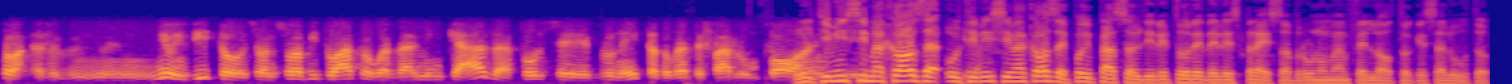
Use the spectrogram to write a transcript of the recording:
Insomma, eh, io invito, insomma, sono abituato a guardarmi in casa, forse Brunetta dovrebbe farlo un po'. Ultimissima, anche... cosa, ultimissima cosa, e poi passo al direttore dell'Espresso, a Bruno Manfellotto, che saluto.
